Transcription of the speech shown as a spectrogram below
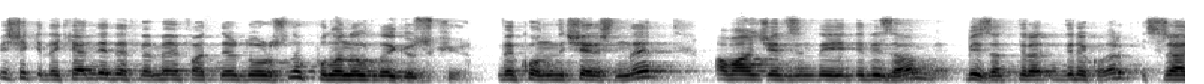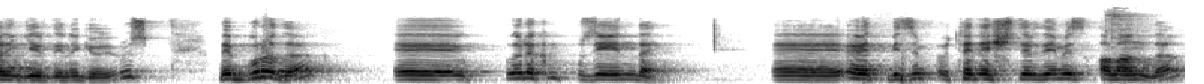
bir şekilde kendi hedef ve menfaatleri doğrusunda kullanıldığı gözüküyor. Ve konunun içerisinde avangelizm dediği zaman bizzat direkt olarak İsrail'in girdiğini görüyoruz. Ve burada e, Irak'ın kuzeyinde e, evet bizim öteleştirdiğimiz alanda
